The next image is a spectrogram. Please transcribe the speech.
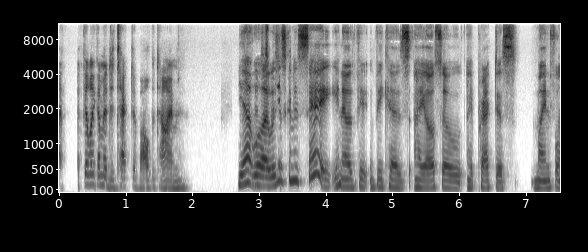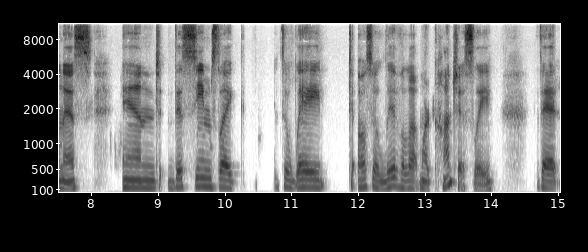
I feel like I'm a detective all the time. Yeah, well, I was just going to say, you know, be- because I also I practice mindfulness, and this seems like it's a way to also live a lot more consciously, that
